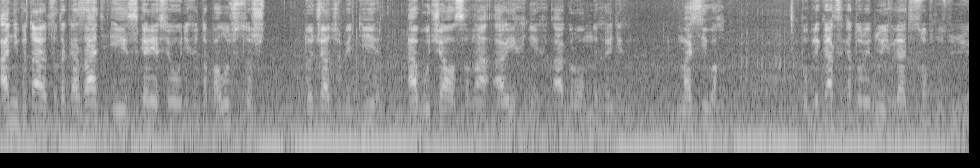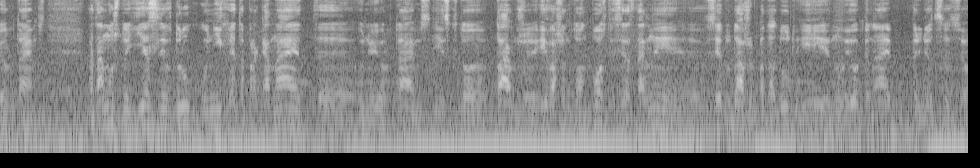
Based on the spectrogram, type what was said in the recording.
они пытаются доказать, и скорее всего у них это получится, что чат GPT обучался на их огромных этих массивах публикаций, которые ну, являются собственностью Нью-Йорк Таймс. Потому что если вдруг у них это проканает, э, у Нью-Йорк Таймс, иск, то там же и Вашингтон Пост, и все остальные, э, все туда же подадут, и, ну, и OpenAI придется все,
